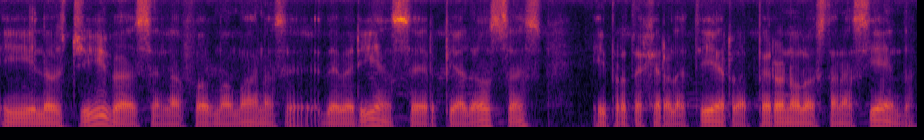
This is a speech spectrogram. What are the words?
Y los jivas en la forma humana deberían ser piadosas y proteger a la tierra, pero no lo están haciendo.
